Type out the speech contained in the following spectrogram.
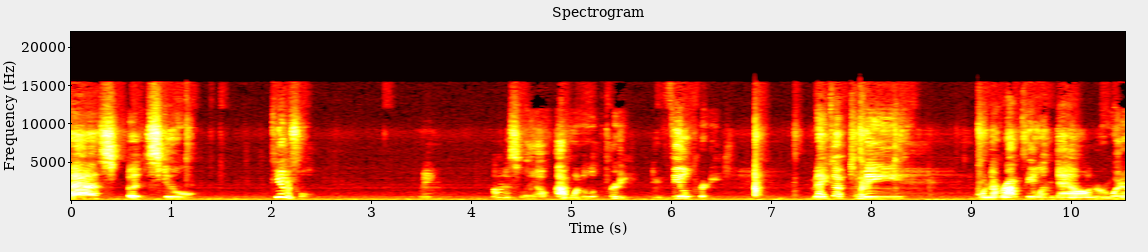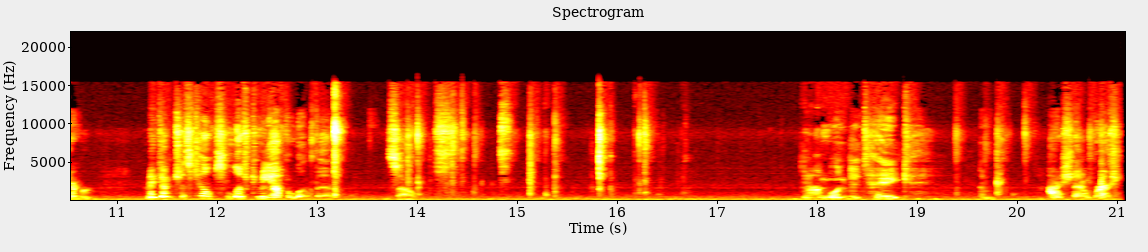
fast, but still beautiful. I mean, honestly, I, I want to look pretty and feel pretty. Makeup to me, whenever I'm feeling down or whatever, makeup just helps lift me up a little bit. So, now I'm going to take an eyeshadow brush.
